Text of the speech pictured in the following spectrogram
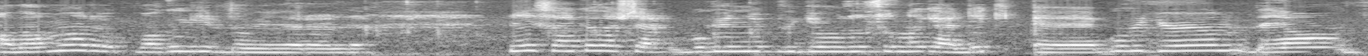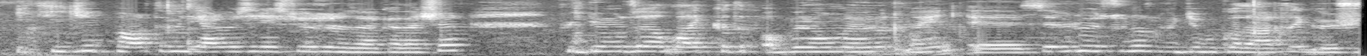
Adamlar yok. Bug'a girdi oyun herhalde. Neyse arkadaşlar bugünlük videomuzun sonuna geldik. Ee, bu videonun devam ikinci partinin gelmesini istiyorsanız arkadaşlar videomuza like atıp abone olmayı unutmayın. Ee, seviyorsunuz video bu kadardı. Görüşürüz.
